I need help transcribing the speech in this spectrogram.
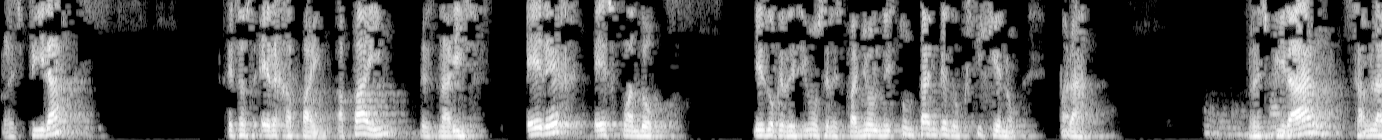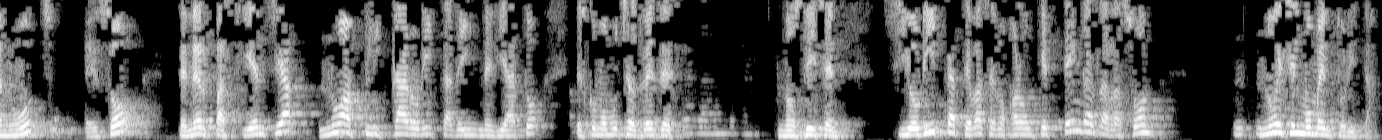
respira eso es Erech Apaim. Apaim es nariz. Erech es cuando, y es lo que decimos en español, necesito un tanque de oxígeno para respirar, sablanut, eso, tener paciencia, no aplicar ahorita de inmediato. Es como muchas veces nos dicen, si ahorita te vas a enojar, aunque tengas la razón, no es el momento ahorita.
